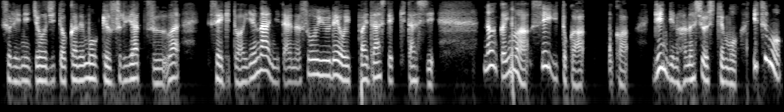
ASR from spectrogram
それに乗じてお金儲けをするやつは正義とは言えないみたいな、そういう例をいっぱい出してきたし、なんか今、正義とかなんか、倫理の話をしても、いつも、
